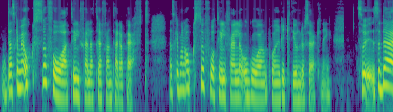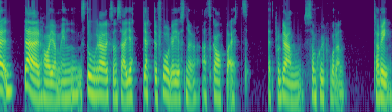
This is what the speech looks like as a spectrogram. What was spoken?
Där ska man också få tillfälle att träffa en terapeut. Där ska man också få tillfälle att gå på en riktig undersökning. Så, så där, där har jag min stora liksom så här, hjärtefråga just nu. Att skapa ett, ett program som sjukvården tar in.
